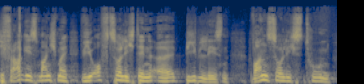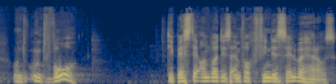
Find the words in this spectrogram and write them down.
Die Frage ist manchmal, wie oft soll ich denn äh, Bibel lesen? Wann soll ich es tun? Und, und wo? Die beste Antwort ist einfach, finde es selber heraus.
